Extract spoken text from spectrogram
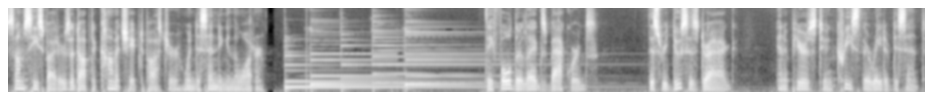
Some sea spiders adopt a comet shaped posture when descending in the water. They fold their legs backwards. This reduces drag and appears to increase their rate of descent.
